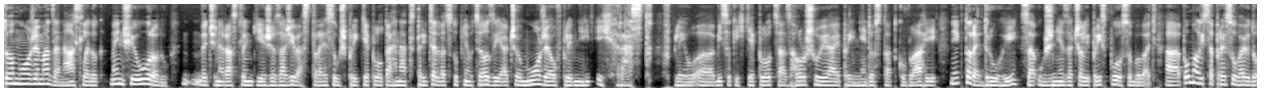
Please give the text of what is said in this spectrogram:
To môže mať za následok menšiu úrodu. Väčšina rastlín tiež zažíva stres už pri teplotách nad 32 stupňov Celzia, čo môže ovplyvniť ich rast. Vplyv e, vysokých teplot sa zhoršuje aj pri nedostatku vlahy. Niektoré druhy sa už nezačali prispôsobovať a pomaly sa presúvajú do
